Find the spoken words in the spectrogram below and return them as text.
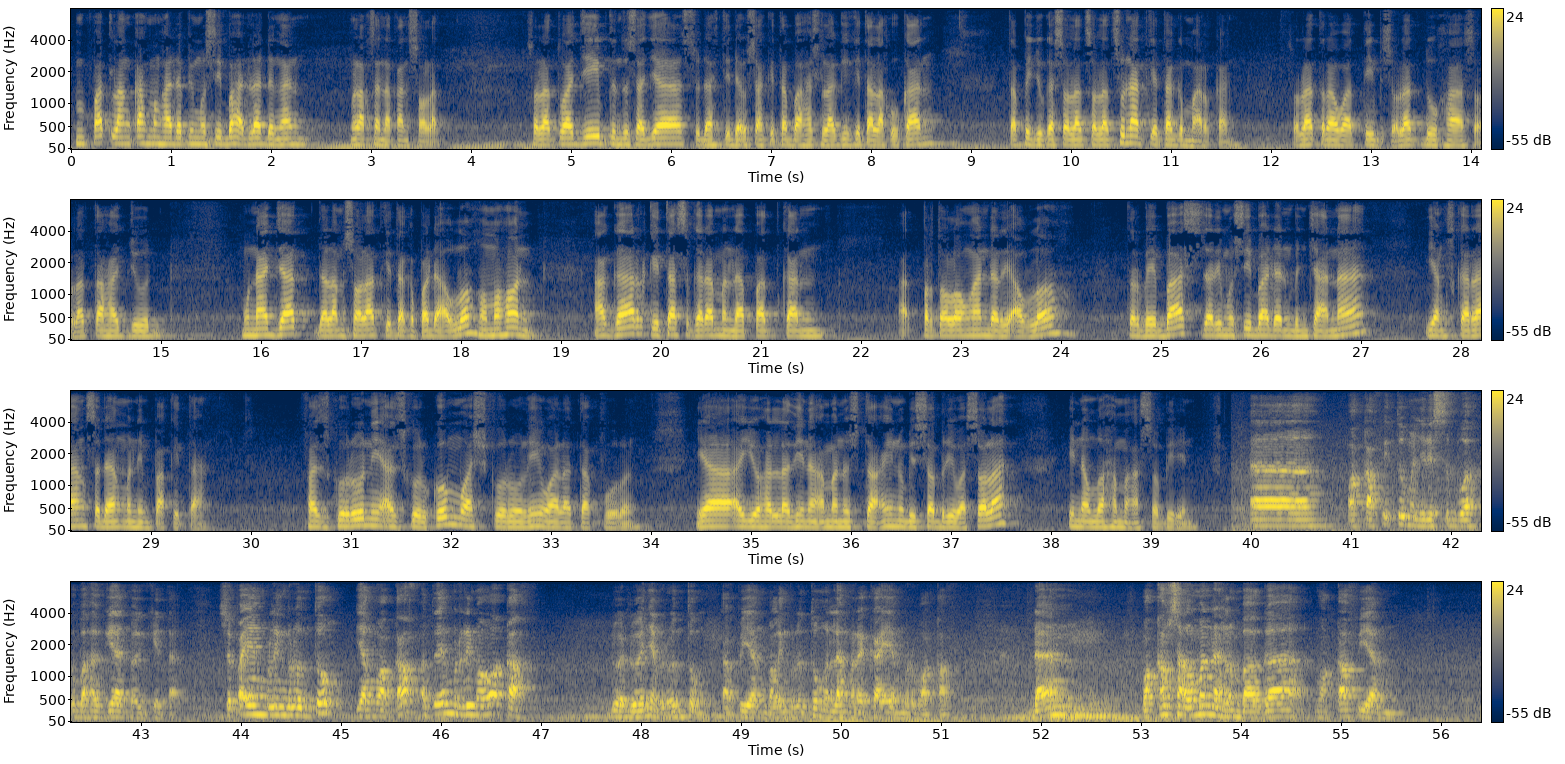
empat langkah menghadapi musibah adalah dengan melaksanakan sholat. Sholat wajib tentu saja sudah tidak usah kita bahas lagi, kita lakukan tapi juga sholat-sholat sunat kita gemarkan. Sholat rawatib, sholat duha, sholat tahajud, munajat dalam sholat kita kepada Allah memohon agar kita segera mendapatkan pertolongan dari Allah, terbebas dari musibah dan bencana yang sekarang sedang menimpa kita. Fazkuruni azkurkum washkuruli walatakfurun. Ya ayyuhalladzina amanu sta'inu bisabri wassalah Innallaha ma'as sabirin. Uh, wakaf itu menjadi sebuah kebahagiaan bagi kita. Siapa yang paling beruntung? Yang wakaf atau yang menerima wakaf? Dua-duanya beruntung, tapi yang paling beruntung adalah mereka yang berwakaf. Dan Wakaf Salman adalah lembaga wakaf yang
